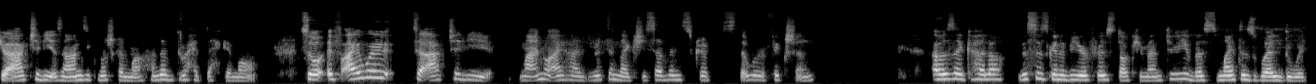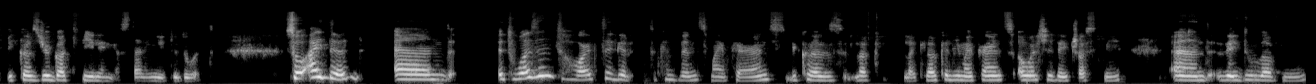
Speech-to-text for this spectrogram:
you actually إذا عندك مشكل مع حدا بتروحي بتحكي معه so if I were to actually مع إنه I had written like seven scripts that were fiction I was like hello this is going to be your first documentary but might as well do it because your gut feeling is telling you to do it so I did and it wasn't hard to get to convince my parents because look like luckily my parents oh well they trust me and they do love me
